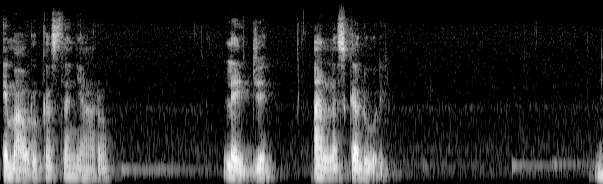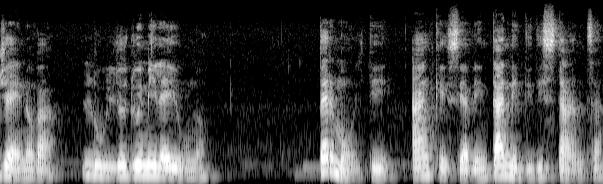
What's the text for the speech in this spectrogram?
e Mauro Castagnaro. Legge Anna Scalori. Genova, luglio 2001. Per molti, anche se a vent'anni di distanza,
